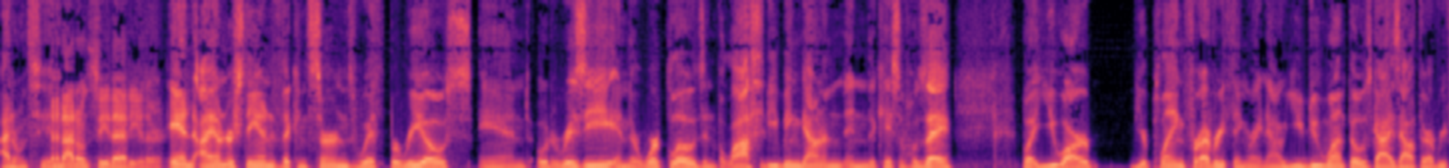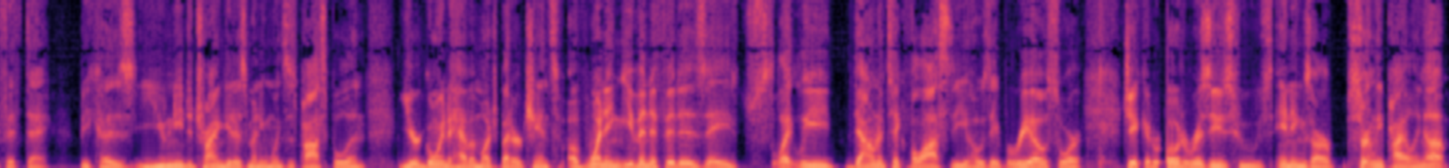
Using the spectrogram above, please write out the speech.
I don't see it. and I don't see that either. And I understand the concerns with Berrios and Odorizzi and their workloads and velocity being down in, in the case of Jose. But you are you're playing for everything right now. You do want those guys out there every fifth day because you need to try and get as many wins as possible and you're going to have a much better chance of winning even if it is a slightly down a tick velocity Jose Berrios or Jake Odorizzi's whose innings are certainly piling up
